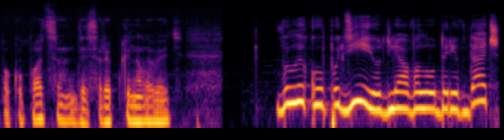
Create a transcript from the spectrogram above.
покупатися, десь рибки наловити. Великою подією для володарів дач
